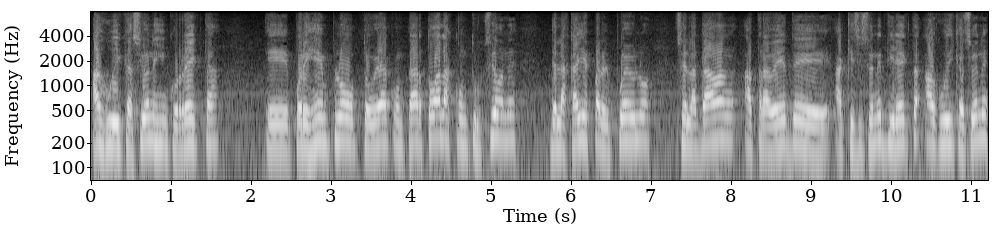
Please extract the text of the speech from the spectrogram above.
adjudicaciones incorrectas. por ejemplo, te voy a contar todas las construcciones de las calles para el pueblo se las daban a través de adquisiciones directas, adjudicaciones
